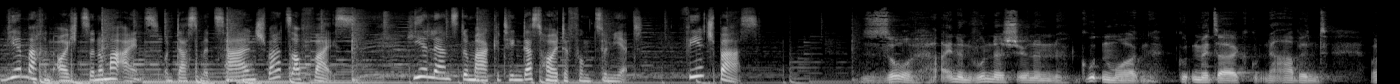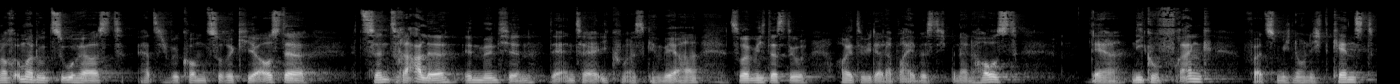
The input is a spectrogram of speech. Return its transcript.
Wir machen euch zur Nummer 1 und das mit Zahlen schwarz auf weiß. Hier lernst du Marketing, das heute funktioniert. Viel Spaß! So, einen wunderschönen guten Morgen, guten Mittag, guten Abend, wann auch immer du zuhörst. Herzlich willkommen zurück hier aus der Zentrale in München der Entire E-Commerce GmbH. Es freut mich, dass du heute wieder dabei bist. Ich bin dein Host, der Nico Frank, falls du mich noch nicht kennst.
